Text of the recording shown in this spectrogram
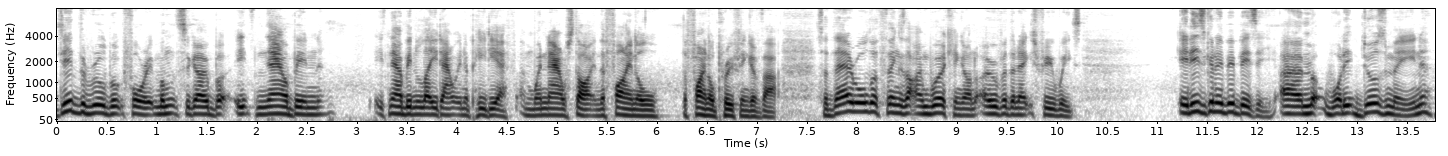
Did the rulebook for it months ago, but it's now been it's now been laid out in a PDF, and we're now starting the final the final proofing of that. So they're all the things that I'm working on over the next few weeks. It is going to be busy. Um, what it does mean,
